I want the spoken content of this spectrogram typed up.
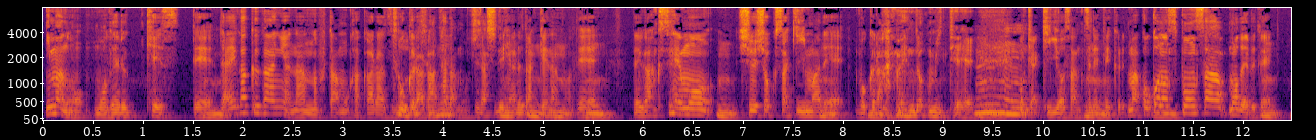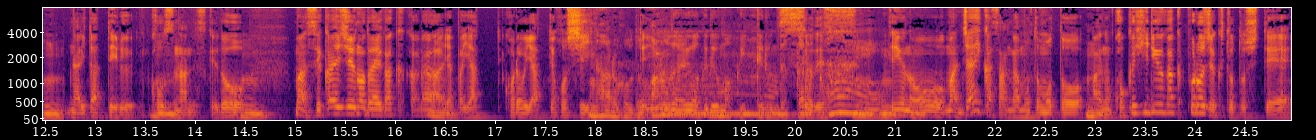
今のモデルケースって、大学側には何の負担もかからず、僕らがただ持ち出しでやるだけなので、で学生も就職先まで僕らが面倒見て、企業さん連れてくる。まあ、ここのスポンサーモデルで成り立っているコースなんですけど、まあ、世界中の大学からやっぱや、これをやってほしいなるほど。あの大学でうまくいってるんだったら。そうです。っていうのを、まあ、JICA さんがもともと、あの、国費留学プロジェクトとして、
